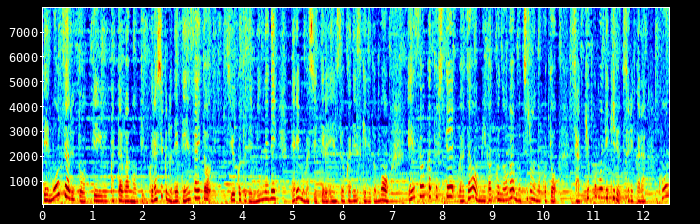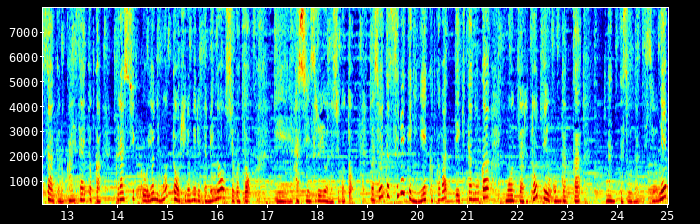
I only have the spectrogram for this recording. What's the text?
でモーツァルトっていう方はもうクラシックのね天才ということでみんなね誰もが知ってる演奏家ですけれども演奏家として技を磨くのはもちろんのこと作曲もできるそれからコンサートの開催とかクラシックを世にもっと広めるための仕事、えー、発信するような仕事、まあ、そういった全てにね関わってきたのがモーツァルトっていう音楽家なんだそうなんですよね。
